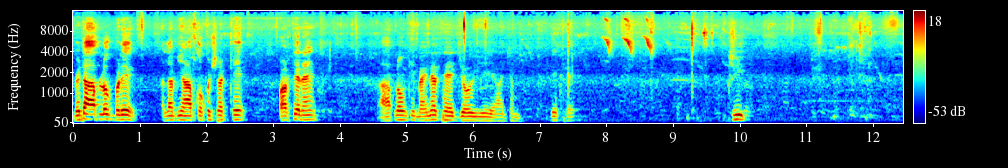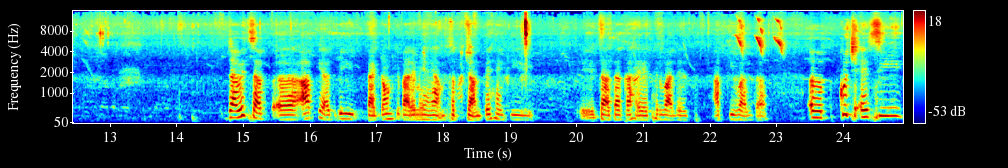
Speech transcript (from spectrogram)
बेटा, आप लोग बड़े अल्लाह मियाँ आपको खुश रखे, पढ़ते रहें। आप लोगों की मेहनत है जो ये आज हम देख रहे हैं। जी। जावेद साहब आपके अदबी बैकग्राउंड के बारे में हम सब जानते हैं कि दादा का है फिर वालिद आपकी वालदा। कुछ ऐसी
